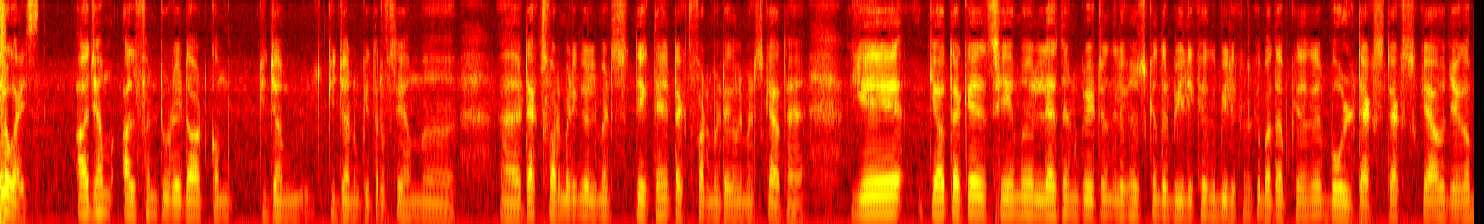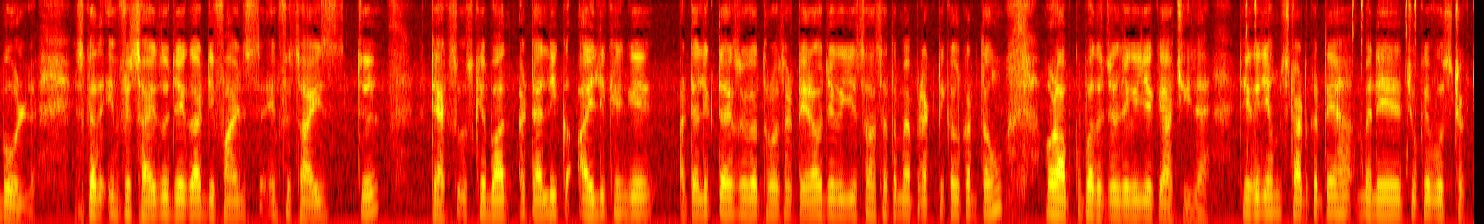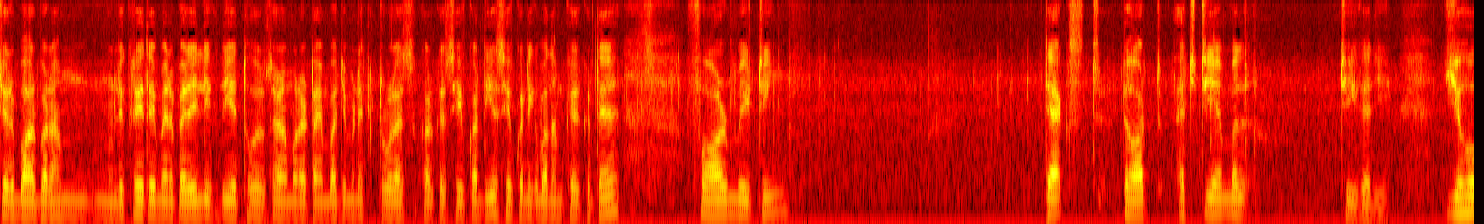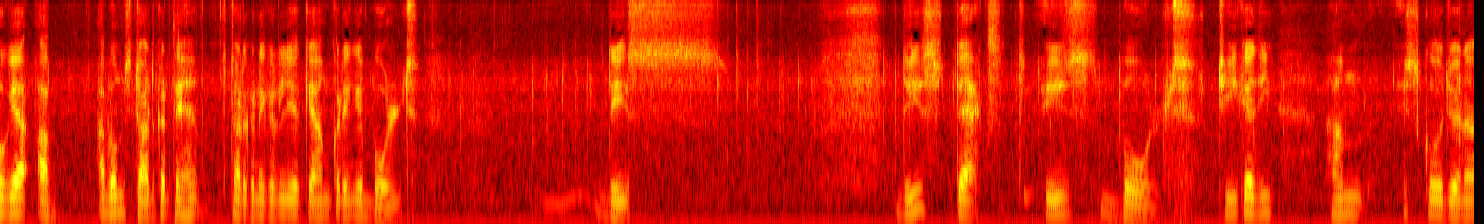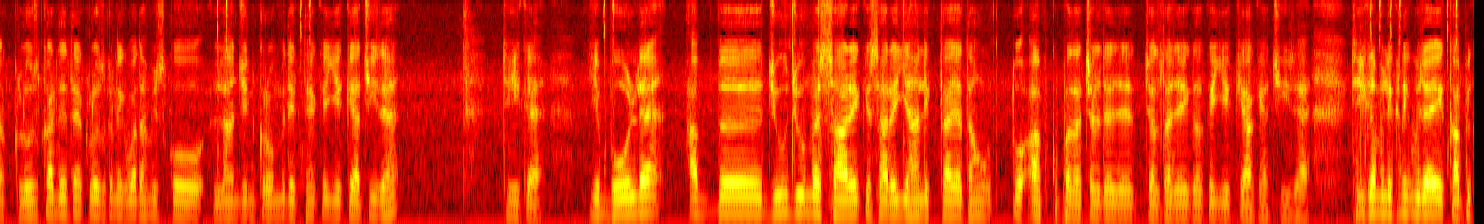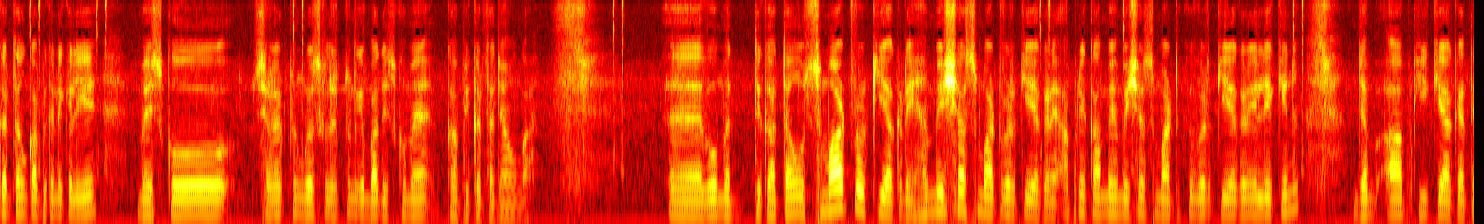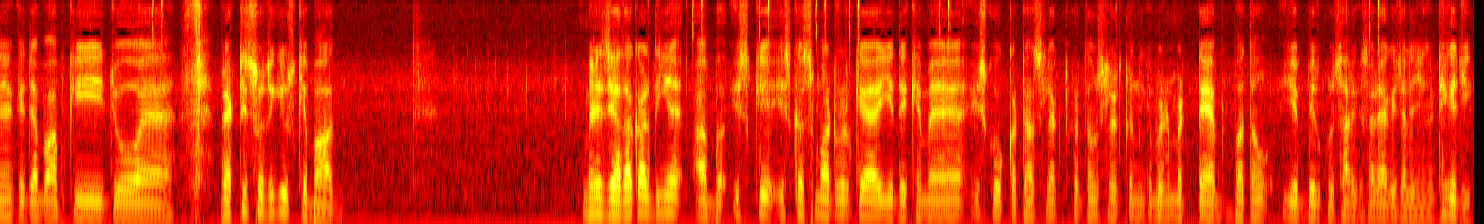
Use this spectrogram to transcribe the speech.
Hello guys آج ہم الفن today dot com کی جانب کی جانب کی طرف سے ہم ٹیکس فارمیٹنگ ایلیمنٹس دیکھتے ہیں۔ ٹیکس فارمیٹنگ ایلیمنٹس کیا ہوتے ہیں؟ یہ کیا ہوتا ہے کہ سیم لیس دین گریٹر لیکن اس کے اندر بی لکھیں گے۔ بی لکھنے کے بعد آپ کہیں گے بولڈ ٹیکس ٹیکس کیا ہو جائے گا؟ بولڈ اس کے بعد امفیسائز ہو جائے گا ڈیفائنس امفیسائزڈ ٹیکس اس کے بعد اٹیلک آئی لکھیں گے۔ اٹیلک ٹیکس ہوگا، تھوڑا سا ٹیرا ہو جائے گا۔ یہ ساتھ ساتھ میں پریکٹیکل کرتا ہوں اور آپ کو پتہ چل جائے گا یہ کیا چیز ہے۔ ٹھیک ہے جی ہم سٹارٹ کرتے ہیں۔ میں نے چونکہ وہ سٹرکچر بار بار ہم لکھ رہے تھے، میں نے پہلے لکھ دیے۔ تھوڑا سا ہمارا ٹائم بچے میں نے کنٹرول ایس کر کے سیو کر دیا۔ سیو کرنے کے بعد ہم کیا کرتے ہیں؟ Formatting text dot H T M L ٹھیک ہے جی یہ ہو گیا۔ اب اب ہم سٹارٹ کرتے ہیں۔ سٹارٹ کرنے کے لیے کیا ہم کریں گے؟ Bold this this text is bold ٹھیک ہے جی؟ ہم اس کو جو ہے نا کلوز کر دیتے ہیں. کلوز کرنے کے بعد ہم اس کو لانچ ان کروم میں دیکھتے ہیں کہ یہ کیا چیز ہے. ٹھیک ہے. یہ بولڈ ہے. اب جوں جوں میں سارے کے سارے یہاں لکھتا جاتا ہوں تو آپ کو پتہ چل جائے، چلتا جائے گا کہ یہ کیا کیا چیز ہے. ٹھیک ہے، میں لکھنے کے بجائے کاپی کرتا ہوں. کاپی کرنے کے لیے میں اس کو سلیکٹ کروں گا. سلیکٹ کرنے کے بعد اس کو میں کاپی کرتا جاؤں گا. وہ میں دکھاتا ہوں سمارٹ ورک کیا کریں، ہمیشہ سمارٹ ورک کیا کریں، اپنے کام میں ہمیشہ سمارٹ ورک کیا کریں، لیکن جب آپ کی کیا کہتے ہیں کہ جب آپ کی جو ہے پریکٹس ہو جائے گی اس کے بعد میں نے زیادہ کر دی ہیں۔ اب اس کے، اس کا سمارٹ ورک کیا ہے؟ یہ دیکھیں، میں اس کو کٹھا سلیکٹ کرتا ہوں سلیکٹ کرنے کے بعد میں ٹیب بتاؤں۔ یہ بالکل سارے کے سارے آگے چلے جائیں گے، ٹھیک ہے جی؟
